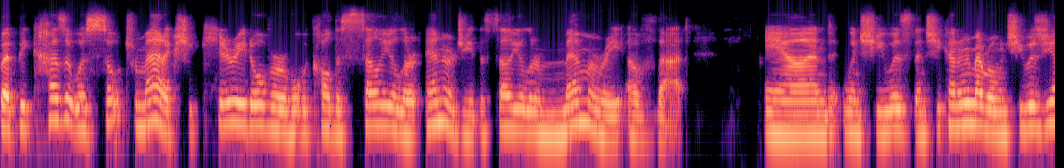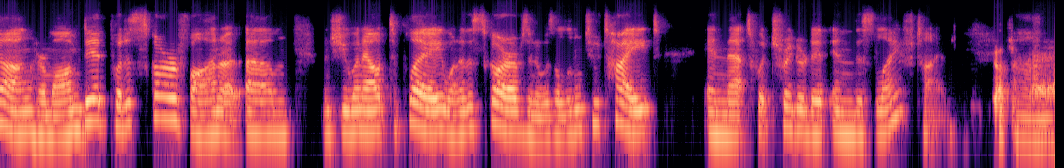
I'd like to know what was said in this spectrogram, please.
But because it was so traumatic, she carried over what we call the cellular energy, the cellular memory of that. And when she was, then she kind of remember when she was young, her mom did put a scarf on uh, um, when she went out to play, one of the scarves, and it was a little too tight. And that's what triggered it in this lifetime. Gotcha. Um,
